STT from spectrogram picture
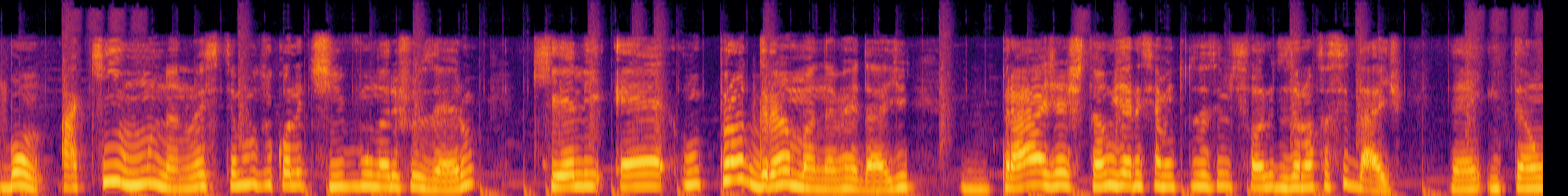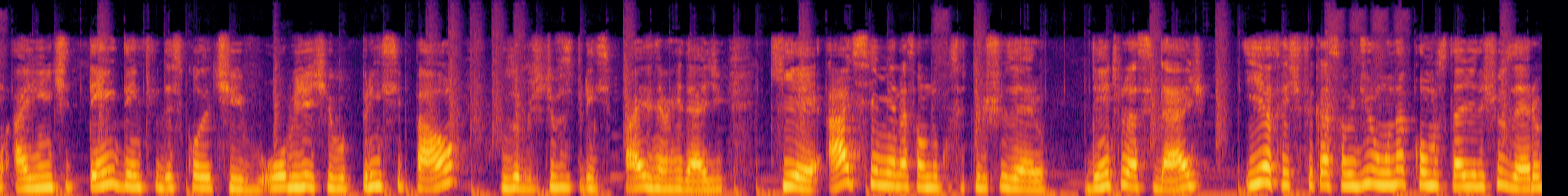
Bom, aqui em Una nós temos o coletivo Unarixo Zero, que ele é um programa, na verdade, para a gestão e gerenciamento dos resíduos sólidos da nossa cidade. Né? Então, a gente tem dentro desse coletivo o objetivo principal, os objetivos principais, na verdade, que é a disseminação do conceito lixo zero dentro da cidade e a certificação de UNA como cidade lixo zero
